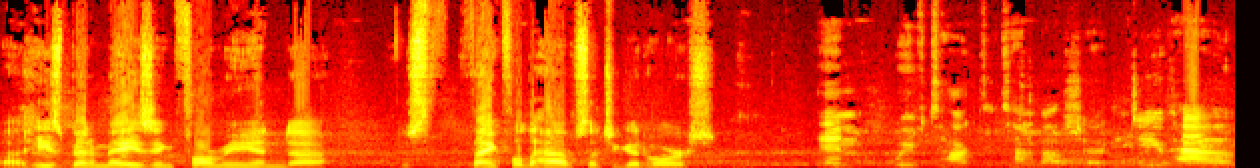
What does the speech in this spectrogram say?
uh, he's been amazing for me, and uh, just thankful to have such a good horse. And we've talked a ton about Shug. Do you have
